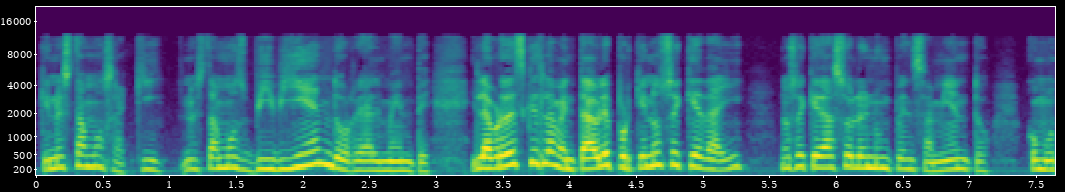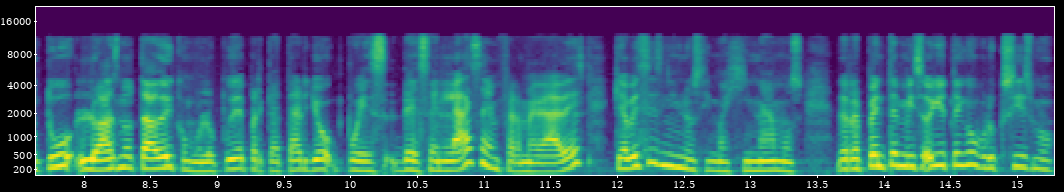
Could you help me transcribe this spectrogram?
que no estamos aquí, no estamos viviendo realmente. Y la verdad es que es lamentable porque no se queda ahí no se queda solo en un pensamiento. Como tú lo has notado y como lo pude percatar yo, pues desenlaza enfermedades que a veces ni nos imaginamos. De repente me dice, oye, tengo bruxismo,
